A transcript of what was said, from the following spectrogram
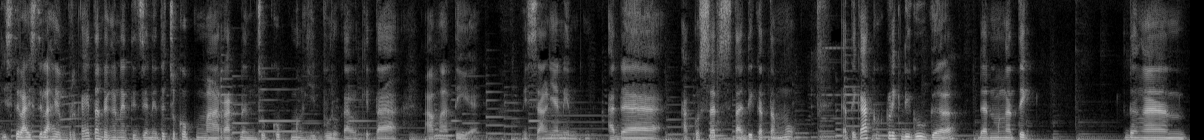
istilah-istilah yang berkaitan dengan netizen itu cukup marak dan cukup menghibur kalau kita amati ya. Misalnya nih ada aku search tadi ketemu ketika aku klik di Google dan mengetik dengan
